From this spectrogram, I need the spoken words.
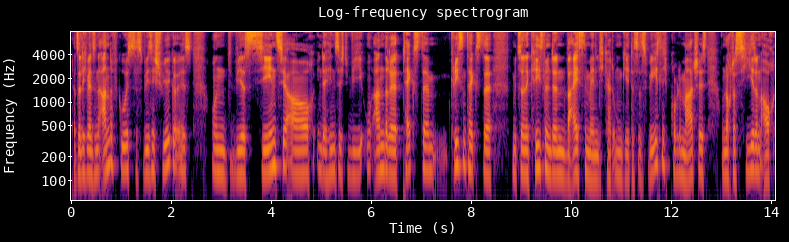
tatsächlich, wenn es eine andere Figur ist, das wesentlich schwieriger ist. Und wir sehen es ja auch in der Hinsicht, wie andere Texte, Krisentexte mit so einer kriselnden weißen Männlichkeit umgeht, dass es wesentlich problematischer ist und auch, dass hier dann auch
